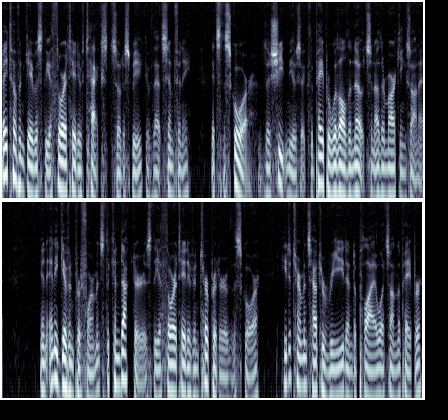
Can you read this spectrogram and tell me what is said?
Beethoven gave us the authoritative text, so to speak, of that symphony. It's the score, the sheet music, the paper with all the notes and other markings on it. In any given performance, the conductor is the authoritative interpreter of the score. He determines how to read and apply what's on the paper,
